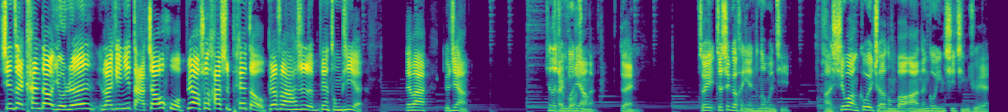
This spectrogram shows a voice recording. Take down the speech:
现在看到有人来给你打招呼，不要说他是 pedo，不要说他是恋童癖，对吧？就这样，现在全部都这样了，对。所以这是个很严重的问题，啊，希望各位其他同胞啊能够引起警觉。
